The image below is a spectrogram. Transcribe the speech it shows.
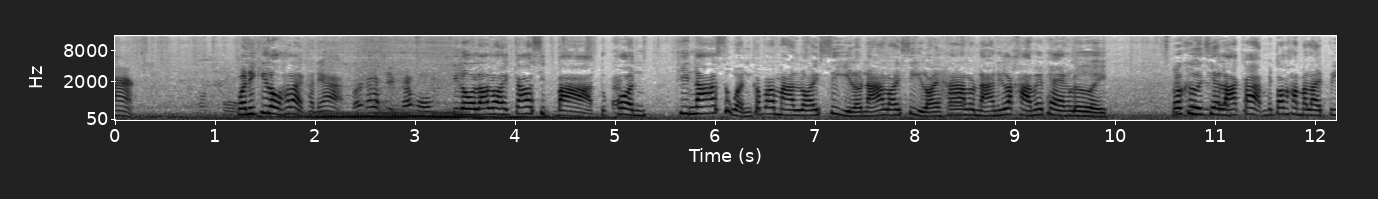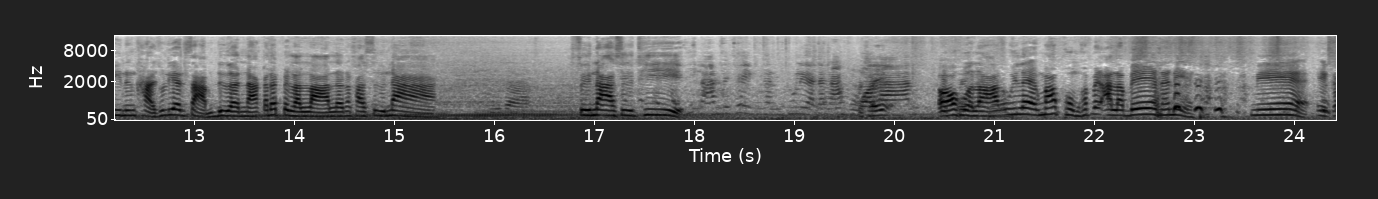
าก วันนี้กิโลเท่าไหร่คะเนี่ยร้อยเก้าสิบครับผม กิโลละร้อยเก้าสิบบาท ทุกคนที่หน้าสวนก็ประมาณร้อยสี่แล้วนะร้อยสี่ร้อยห้าแล้วนะนี่ราคาไม่แพงเลย ก็คือเทียรักอะไม่ต้องทำอะไรปีหนึ่งขายทุเรียนสามเดือนนะ ก็ได้เป็นล้านๆแล้วนะคะ ซื้อนา ซื้อนาซื้อที่ที่ร้านไม่ใช่เงินทุเรียนนะคะหัวร้านอ๋อหัวร้านอุ้ยแรงมากผมเขาเป็นอาราเบ้นะนี่นี่ เอก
